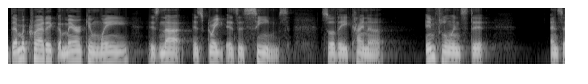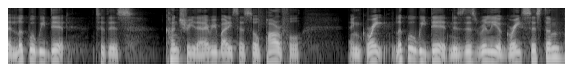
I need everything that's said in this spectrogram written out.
democratic American way is not as great as it seems. So they kind of influenced it and said, look what we did to this country that everybody says so powerful and great. Look what we did. Is this really a great system?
